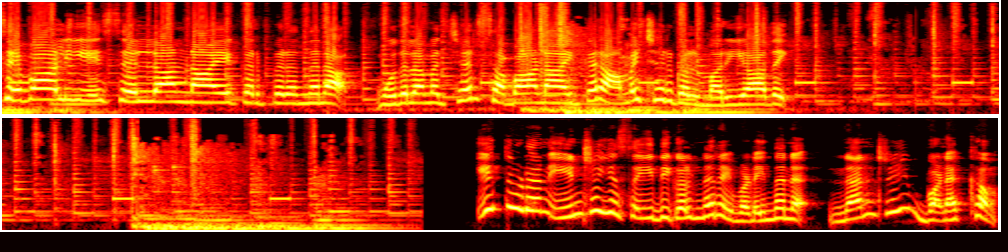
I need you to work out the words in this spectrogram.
செவாலியே செல்லான் நாயக்கர் பிறந்தநாள். முதலமைச்சர் சபாநாயகர் அமைச்சர்கள் மரியாதை. இத்துடன் இன்றைய செய்திகள் நிறைவடைந்தன. நன்றி வணக்கம்.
